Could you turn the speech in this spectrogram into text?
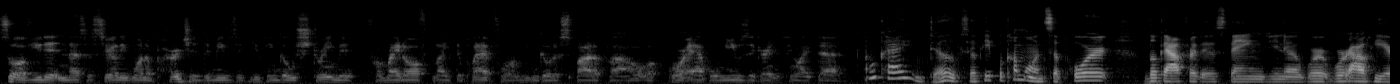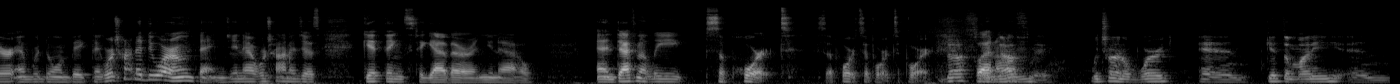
So if you didn't necessarily want to purchase the music, you can go stream it from right off like the platform. You can go to Spotify or, or Apple Music or anything like that. Okay, dope. So people come on, support, look out for those things. You know, we're we're out here and we're doing big things. We're trying to do our own things. You know, we're trying to just get things together and you know, and definitely support, support, support, support. Definitely, but, um, definitely. We're trying to work and get the money and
